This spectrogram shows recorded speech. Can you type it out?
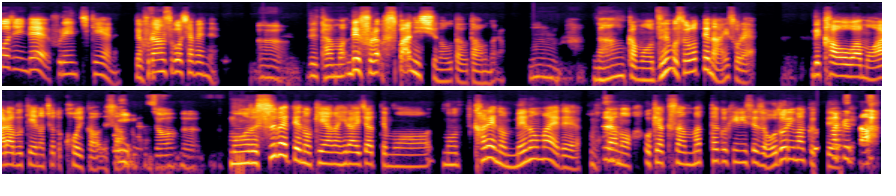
コ人でフレンチ系やねん。で、フランス語喋んねうんん。で、たま、で、フラ、スパニッシュの歌歌うのよ。うんなんかもう全部揃ってない？それ。で、顔はもうアラブ系のちょっと濃い顔でさ。いいでしょ、うんもう私すべての毛穴開いちゃって、もう、もう彼の目の前で、他のお客さん全く気にせず踊りまくって、パクった。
